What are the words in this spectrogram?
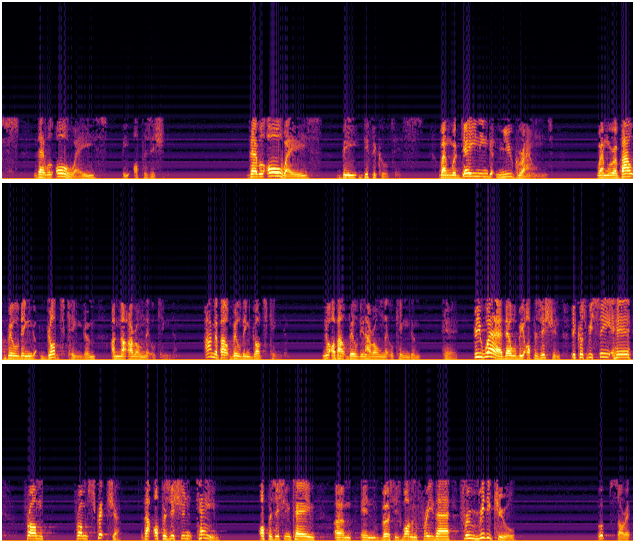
there will always be opposition. There will always be difficulties when we're gaining new ground, when we're about building God's kingdom and not our own little kingdom. I'm about building God's kingdom, not about building our own little kingdom here. Beware, there will be opposition, because we see here from, from Scripture that opposition came. Opposition came um, in verses 1 and 3 there through ridicule. Oops, sorry.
